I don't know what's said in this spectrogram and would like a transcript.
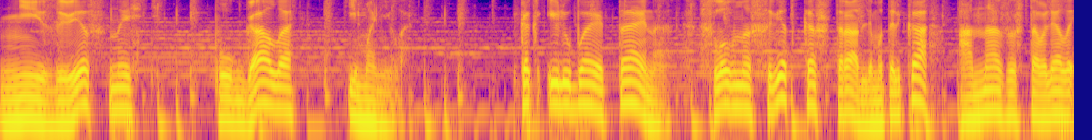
Неизвестность пугала и манила. Как и любая тайна, словно свет костра для мотылька, она заставляла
